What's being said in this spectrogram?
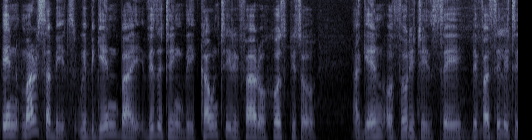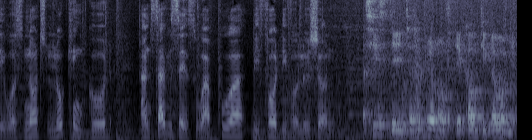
In Marsabit, we begin by visiting the County Referral Hospital. Again, authorities say the facility was not looking good and services were poor before devolution. Since the intervention of the county government,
